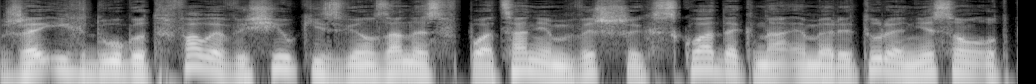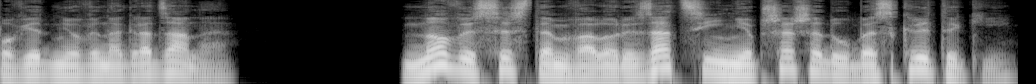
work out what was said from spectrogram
że ich długotrwałe wysiłki związane z wpłacaniem wyższych składek na emeryturę nie są odpowiednio wynagradzane. Nowy system waloryzacji nie przeszedł bez krytyki.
